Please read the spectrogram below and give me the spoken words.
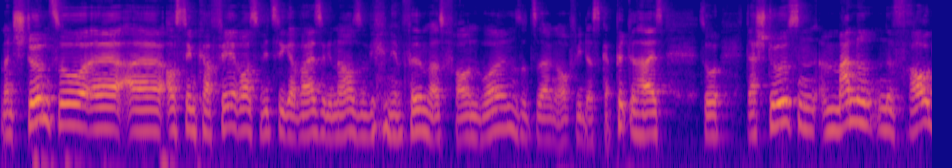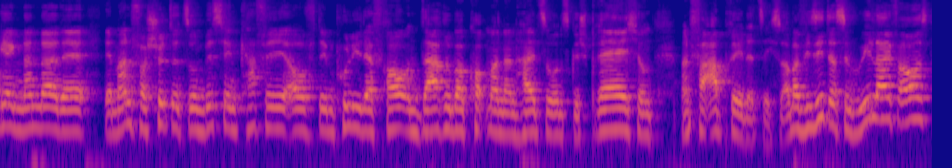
man stürmt so äh, äh, aus dem Café raus, witzigerweise genauso wie in dem Film, was Frauen wollen, sozusagen auch wie das Kapitel heißt. So, da stößen ein Mann und eine Frau gegeneinander. Der, der Mann verschüttet so ein bisschen Kaffee auf dem Pulli der Frau und darüber kommt man dann halt so ins Gespräch und man verabredet sich so. Aber wie sieht das im Real Life aus?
